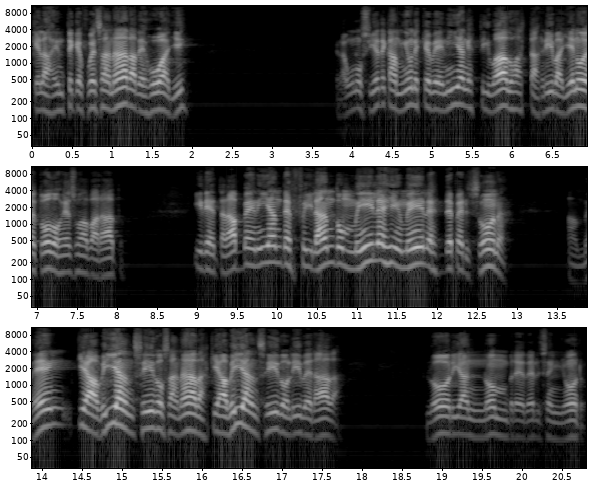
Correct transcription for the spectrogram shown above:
que la gente que fue sanada dejó allí. Eran unos siete camiones que venían estivados hasta arriba, llenos de todos esos aparatos. Y detrás venían desfilando miles y miles de personas. Amén. Que habían sido sanadas, que habían sido liberadas. Gloria al nombre del Señor.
